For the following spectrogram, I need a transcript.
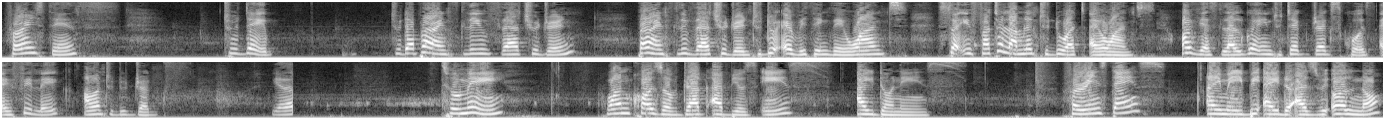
For instance, today, today parents leave their children parents leave their children to do everything they want so if at all i'm let to do what i want obviously i'll go in to take drugs cause i feel like i want to do drugs yeah To me, one cause of drug abuse is idleness. For instance, I may be idle as we all know.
